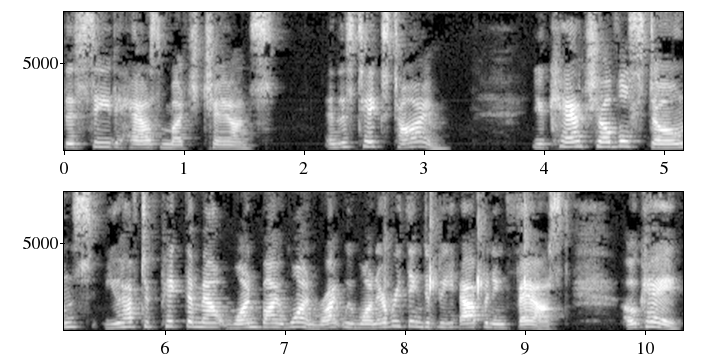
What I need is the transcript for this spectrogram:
the seed has much chance. And this takes time. You can't shovel stones. You have to pick them out one by one, right? We want everything to be happening fast. Okay,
